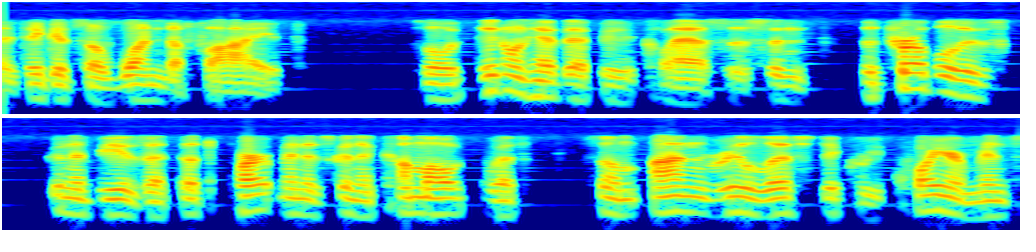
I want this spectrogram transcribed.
I think it's a one to five. So they don't have that of classes. And the trouble is going to be is that the department is going to come out with some unrealistic requirements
